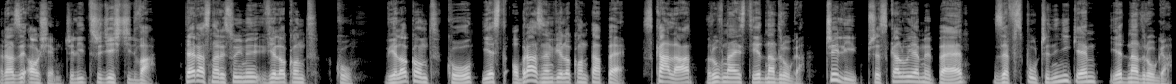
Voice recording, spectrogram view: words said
razy 8, czyli 32. Teraz narysujmy wielokąt Q. Wielokąt Q jest obrazem wielokąta P. Skala równa jest 1 druga, czyli przeskalujemy P ze współczynnikiem 1 druga.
